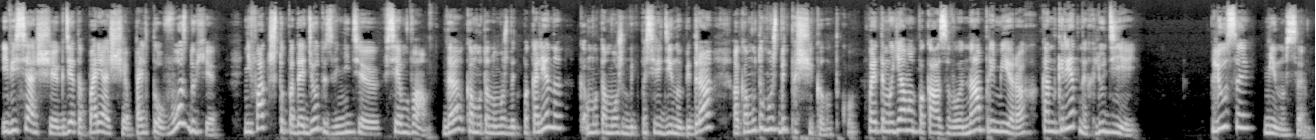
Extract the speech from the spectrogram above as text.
И висящее где-то парящее пальто в воздухе не факт, что подойдет, извините, всем вам. Да? Кому-то оно может быть по колено, кому-то может быть посередину бедра, а кому-то может быть по щиколотку. Поэтому я вам показываю на примерах конкретных людей плюсы, минусы.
